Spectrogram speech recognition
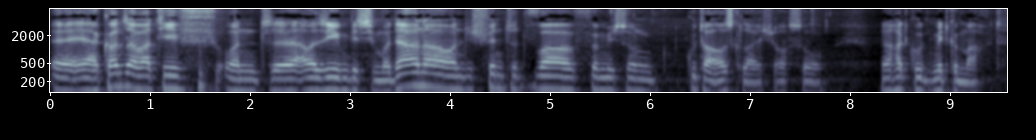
äh, eher konservativ und äh, aber sie ein bisschen moderner und ich finde, das war für mich so ein guter Ausgleich auch so. Er hat gut mitgemacht.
